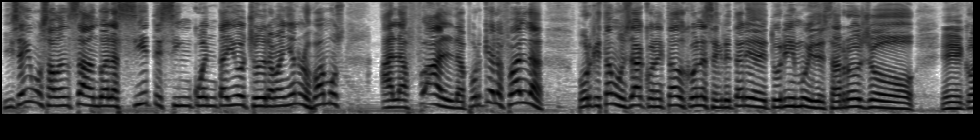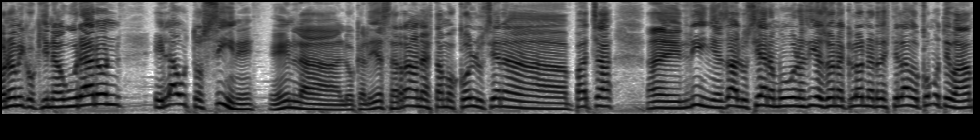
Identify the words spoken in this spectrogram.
Y seguimos avanzando. A las 7.58 de la mañana nos vamos a la falda. ¿Por qué a la falda? Porque estamos ya conectados con la Secretaria de Turismo y Desarrollo eh, Económico que inauguraron el autocine en la localidad serrana. Estamos con Luciana Pacha eh, en línea ya. Luciana, muy buenos días. Joana Cloner de este lado. ¿Cómo te va?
